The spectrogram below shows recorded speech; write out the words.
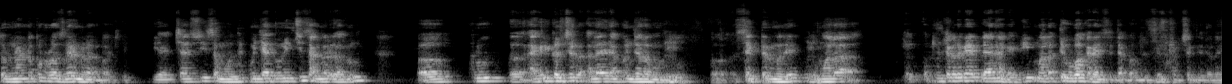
तरुणांना पण रोजगार मिळाला पाहिजे. याच्याशी संबंधित म्हणजे या दोन्हींची सांगड घालून ऍग्रिकल्चर अलाइड आपण ज्याला म्हणतो सेक्टरमध्ये तुम्हाला तुमच्याकडे काही प्लॅन आहे का मला ते उभं करायचं त्या पद्धतीचं स्ट्रक्चर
